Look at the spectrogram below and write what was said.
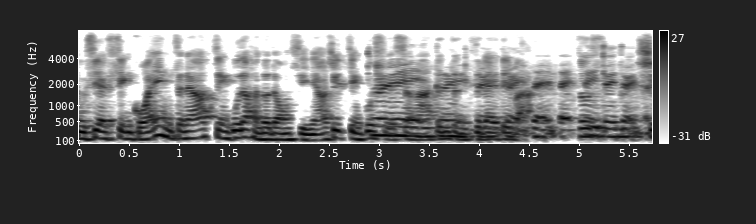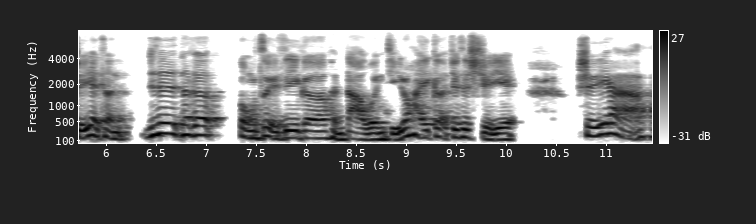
补习的辛苦啊，因为你真的要兼顾到很多东西，你要去兼顾学生啊等等之类，对吧？对对对对对。学业成就是那个工作也是一个很大的问题，然后还有一个就是学业，学业啊，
